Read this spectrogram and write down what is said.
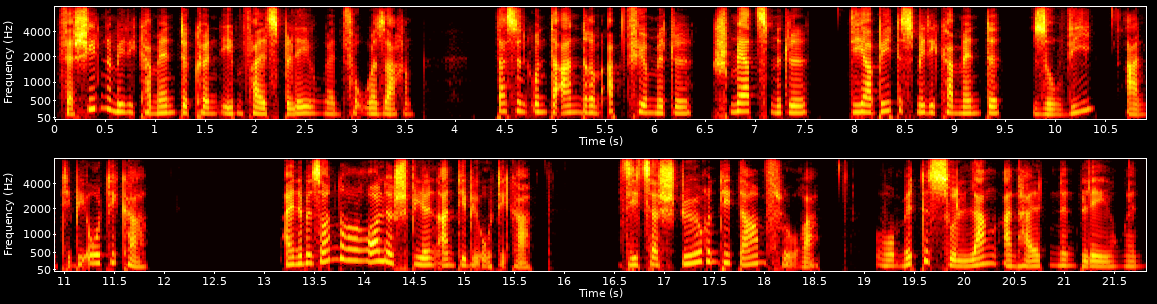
Verschiedene Medikamente können ebenfalls Blähungen verursachen. Das sind unter anderem Abführmittel, Schmerzmittel, Diabetesmedikamente sowie Antibiotika. Eine besondere Rolle spielen Antibiotika. Sie zerstören die Darmflora, womit es zu lang anhaltenden Blähungen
